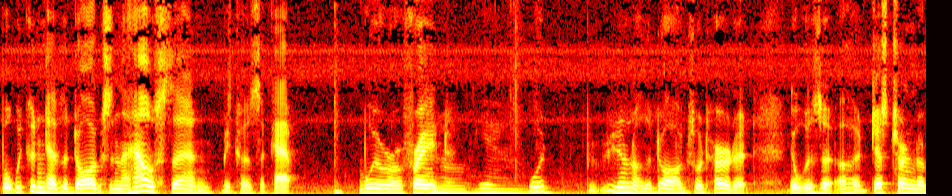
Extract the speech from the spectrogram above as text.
but we couldn't have the dogs in the house then because the cat we were afraid Oh, yeah. would you know the dogs would hurt it. It was a, uh, just turned a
